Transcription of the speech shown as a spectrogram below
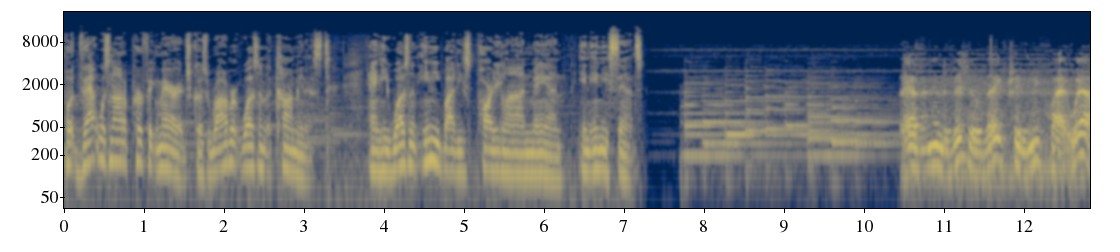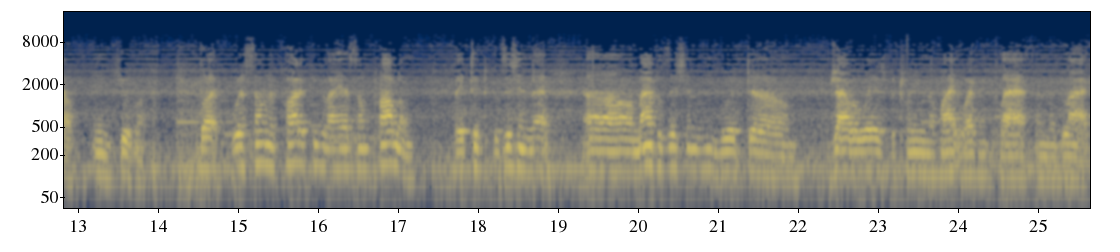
But that was not a perfect marriage because Robert wasn't a communist and he wasn't anybody's party line man in any sense. As an individual, they treated me quite well in Cuba. But with some of the party people, I had some problem. They took the position that uh, my position would uh, drive a wedge between the white working class and the black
